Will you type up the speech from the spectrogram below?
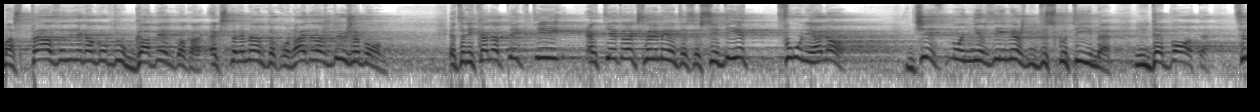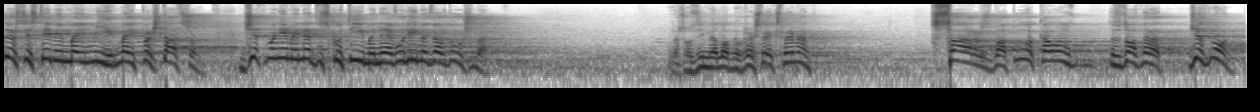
Mas 50 vite kanë kuptu gabim koka. Eksperiment u kon. Hajde tash qysh e bon. E tani kalo prej këtij te tjetri eksperiment, s'i dihet funi hala. Gjithmonë njerëzimi është në diskutime, në debate, cili është sistemi më i mirë, më i përshtatshëm. Gjithmonë jemi në diskutime, në evolime të vazhdueshme. Udhëzimi i Allahut nuk është eksperiment. Sa është zbatua, ka dhon rezultatin e vet. Gjithmonë.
